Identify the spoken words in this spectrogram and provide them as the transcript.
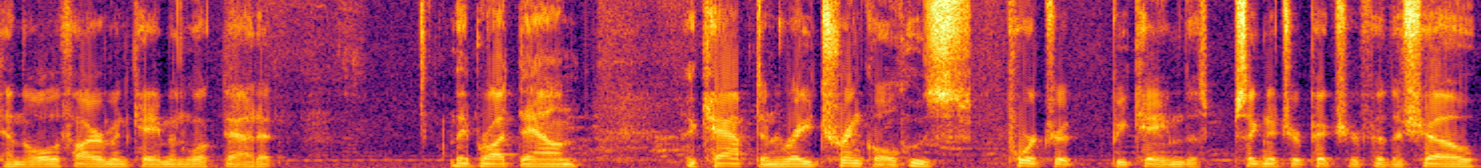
and all the firemen came and looked at it. They brought down the captain, Ray Trinkle, whose portrait became the signature picture for the show.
